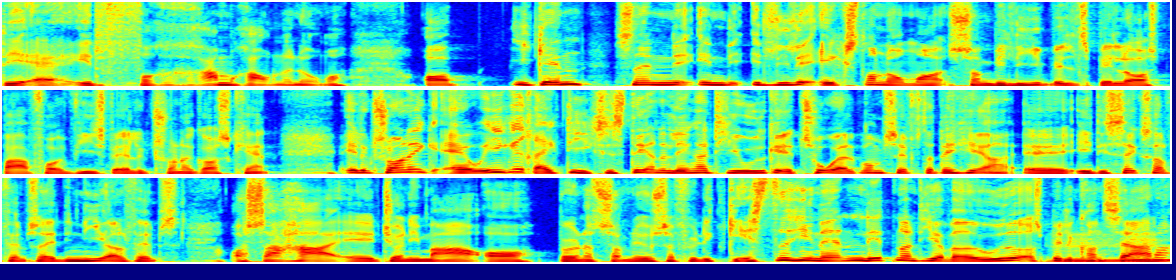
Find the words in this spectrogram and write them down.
Det er et fremragende nummer. Og igen sådan en, en, et lille ekstra nummer, som vi lige vil spille også bare for at vise, hvad Electronic også kan. Electronic er jo ikke rigtig eksisterende længere. De udgav to albums efter det her, øh, et i 96 og et i 99. Og så har øh, Johnny Marr og Bernard Sumner jo selvfølgelig gæstet hinanden lidt, når de har været ude og spille mm-hmm. koncerter.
